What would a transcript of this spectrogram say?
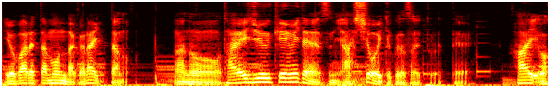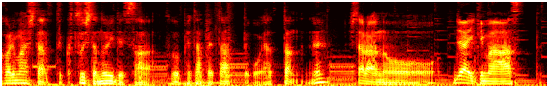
呼ばれたもんだから行ったの。あの、体重計みたいなやつに足を置いてくださいって言われて、はい、わかりましたって靴下脱いでさ、そペタペタってこうやったんだよね。したらあのじゃあ行きますって。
